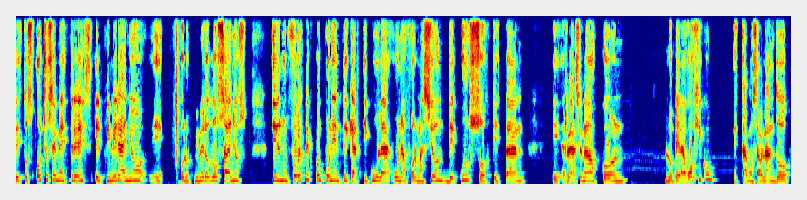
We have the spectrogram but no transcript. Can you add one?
estos ocho semestres, el primer año eh, o los primeros dos años tienen un fuerte componente que articula una formación de cursos que están eh, relacionados con lo pedagógico. Estamos hablando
